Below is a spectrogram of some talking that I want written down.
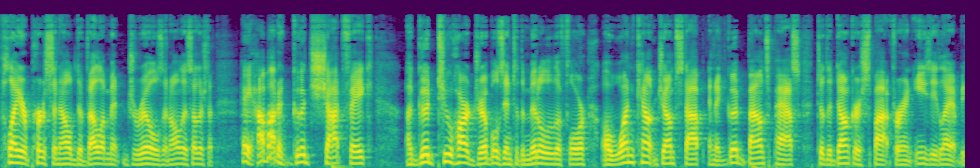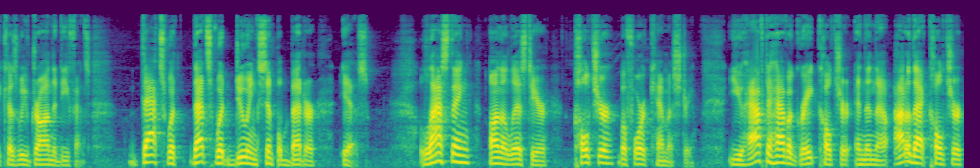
player personnel development drills and all this other stuff. Hey, how about a good shot fake? A good two hard dribbles into the middle of the floor, a one count jump stop, and a good bounce pass to the dunker spot for an easy layup because we've drawn the defense. That's what that's what doing simple better is. Last thing on the list here culture before chemistry. You have to have a great culture, and then out of that culture,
